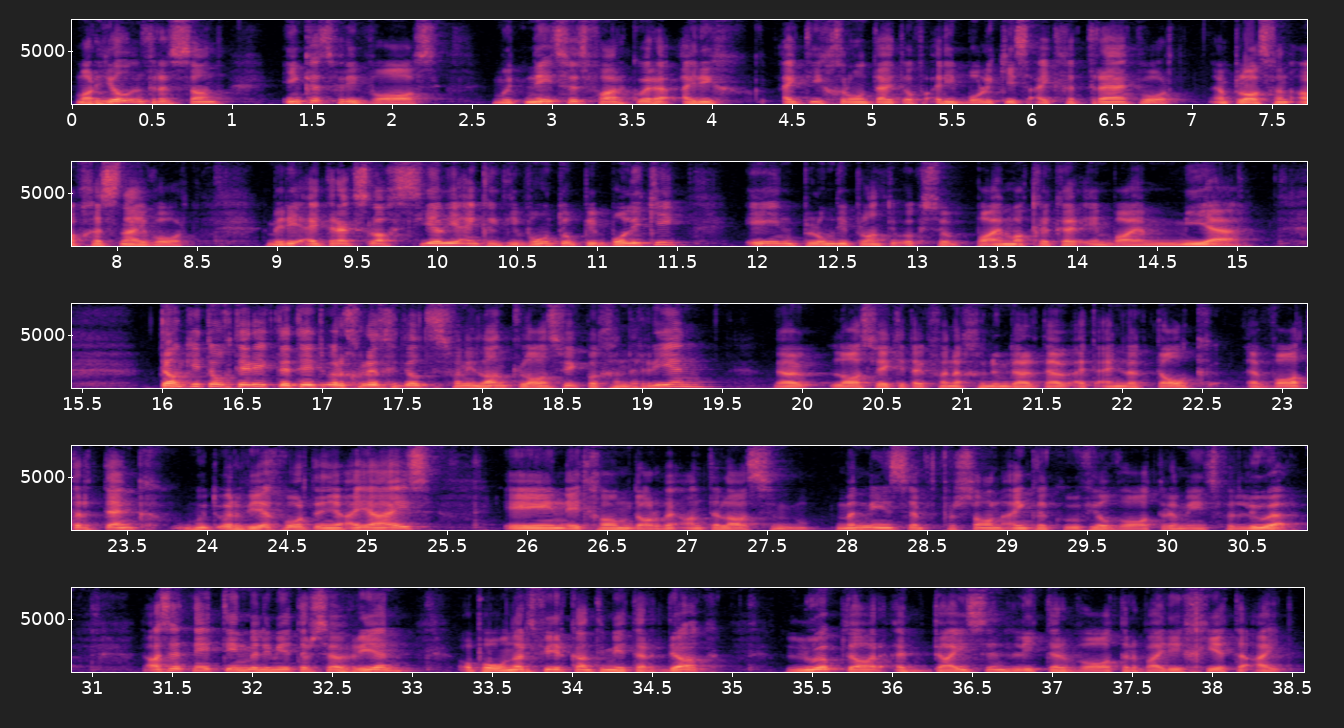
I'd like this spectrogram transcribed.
maar heel interessant, enkas vir die waas moet net soos varkore uit die uit die grond uit of uit die bolletjies uitgetrek word in plaas van afgesny word. Met die uittrekslag seël jy eintlik die wond op die bolletjie en blom die plante ook so baie makliker en baie meer. Dankie tog direk, dit het oor groot gedeeltes van die land laasweek begin reën. Nou laasweek het ek vinnig genoem dat dit nou uiteindelik dalk 'n watertank moet oorweeg word in jou eie huis en net gaan om daarby aan te laat min mense verstaan eintlik hoeveel water 'n mens verloor. As dit net 10 mm sou reën op 'n 100 vierkante meter dak, loop daar 1000 liter water by die geete uit.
